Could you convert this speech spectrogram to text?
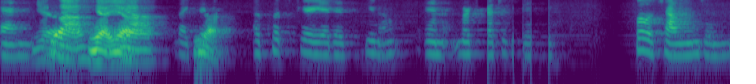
And yeah Yeah. yeah yeah Yeah. like this Yeah. eclipse period is, you know, and Mercury retrograde is full of challenge and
